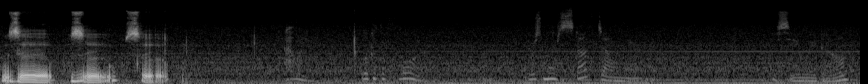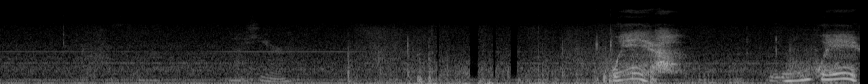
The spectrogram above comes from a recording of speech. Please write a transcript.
What's up? What's up? What's up? Ellie, look at the floor. There's more stuff down there. You see way down? Not here. Where? Where?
